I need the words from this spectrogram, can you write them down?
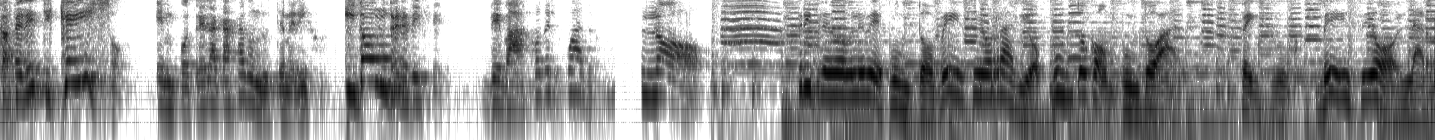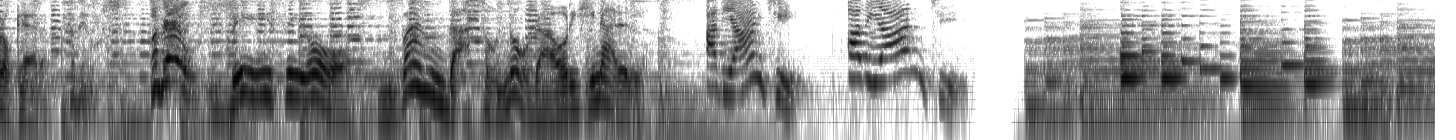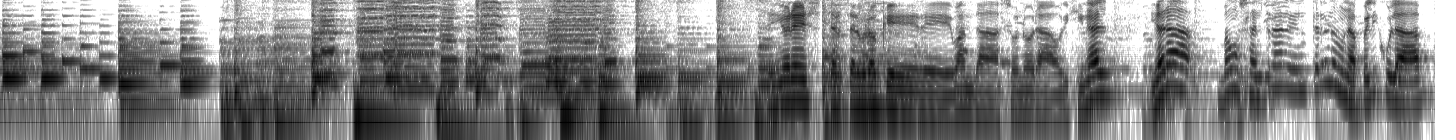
Capelletti, ¿qué hizo? Empotré la caja donde usted me dijo. ¿Y dónde le dije? Debajo del cuadro. No. www.bsoradio.com.ar Facebook BSO La Rocker. Adiós. Adiós. BSO, banda sonora original. Adianchi. Adianchi. Señores, tercer bloque de banda sonora original. Y ahora vamos a entrar en terreno de una película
